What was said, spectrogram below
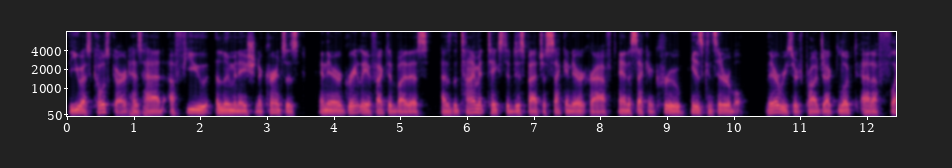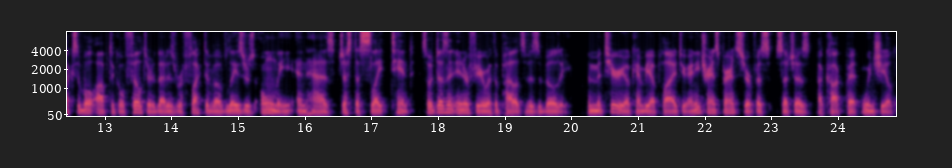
The US Coast Guard has had a few illumination occurrences, and they are greatly affected by this as the time it takes to dispatch a second aircraft and a second crew is considerable. Their research project looked at a flexible optical filter that is reflective of lasers only and has just a slight tint, so it doesn't interfere with the pilot's visibility. The material can be applied to any transparent surface, such as a cockpit windshield.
